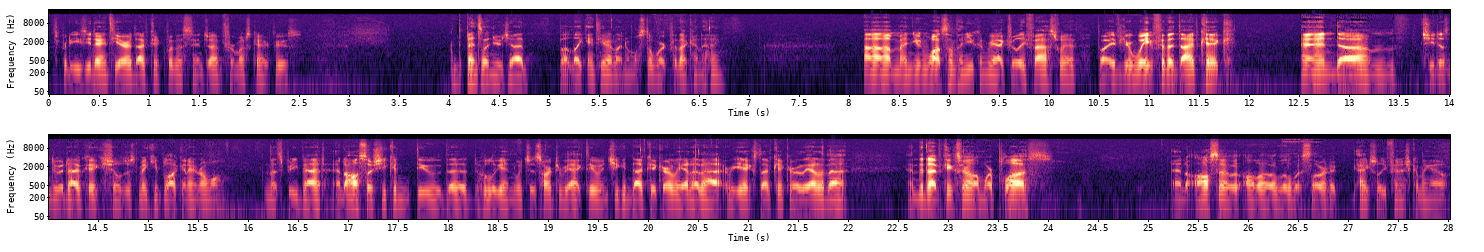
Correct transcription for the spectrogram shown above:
It's pretty easy to anti-air a dive kick with a stand jab for most characters. It depends on your jab, but like anti-air lightning will still work for that kind of thing. Um, and you want something you can react really fast with. But if you wait for the dive kick, and um, she doesn't do a dive kick, she'll just make you block an air normal. And that's pretty bad. And also she can do the hooligan, which is hard to react to, and she can dive kick early out of that, or EX dive kick early out of that. And the dive kicks are a lot more plus. And also, although a little bit slower to actually finish coming out.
